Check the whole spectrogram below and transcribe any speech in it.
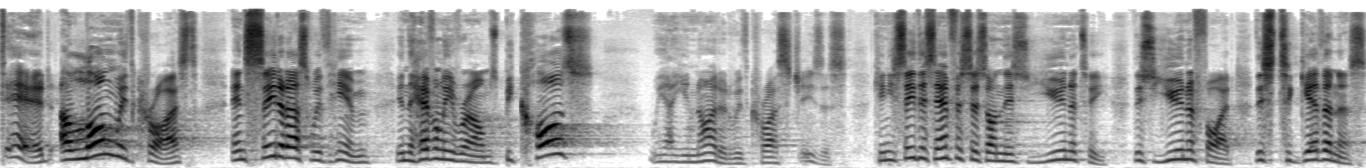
dead along with Christ and seated us with him in the heavenly realms because we are united with Christ Jesus. Can you see this emphasis on this unity, this unified, this togetherness,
